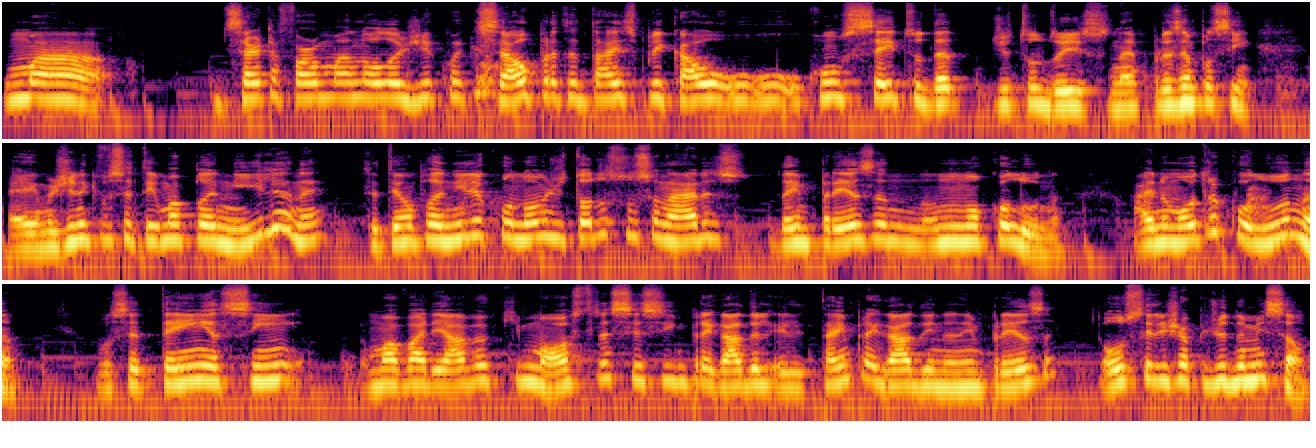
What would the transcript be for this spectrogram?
uma, de certa forma, uma analogia com Excel para tentar explicar o, o conceito de, de, tudo isso, né? Por exemplo, assim, é, imagina que você tem uma planilha, né? Você tem uma planilha com o nome de todos os funcionários da empresa numa coluna. Aí numa outra coluna, você tem, assim, uma variável que mostra se esse empregado ele está empregado ainda na empresa ou se ele já pediu demissão.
